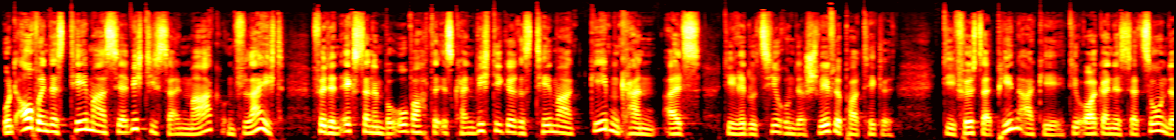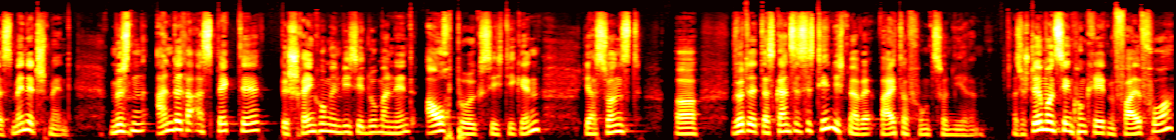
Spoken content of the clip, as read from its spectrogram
Und auch wenn das Thema sehr wichtig sein mag und vielleicht für den externen Beobachter es kein wichtigeres Thema geben kann als die Reduzierung der Schwefelpartikel, die Föstalpin AG, die Organisation, das Management müssen andere Aspekte, Beschränkungen, wie sie Luhmann nennt, auch berücksichtigen. Ja, sonst äh, würde das ganze System nicht mehr weiter funktionieren. Also stellen wir uns den konkreten Fall vor.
